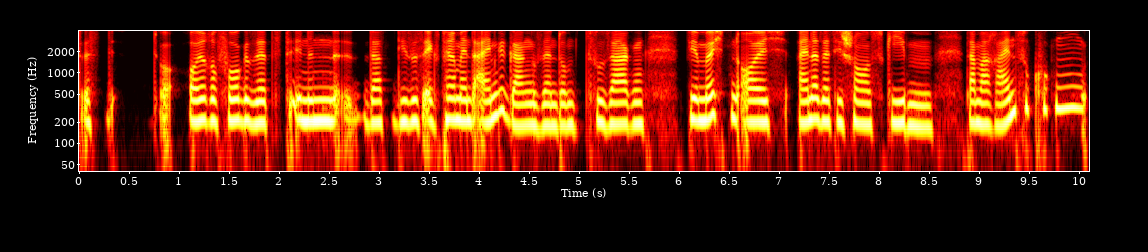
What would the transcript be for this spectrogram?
dass eure VorgesetztInnen äh, dieses Experiment eingegangen sind, um zu sagen, wir möchten euch einerseits die Chance geben, da mal reinzugucken,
